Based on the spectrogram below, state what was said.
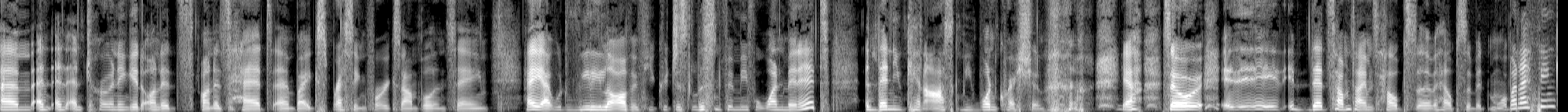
um, and, and, and turning it on its on its head um, by expressing for example and saying hey i would really love if you could just listen for me for one minute and then you can ask me one question. Yeah so it, it, it, that sometimes helps uh, helps a bit more but i think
